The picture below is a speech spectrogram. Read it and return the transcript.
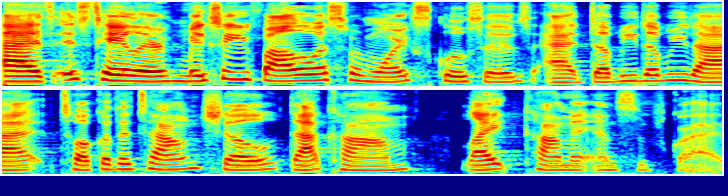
Guys, it's Taylor. Make sure you follow us for more exclusives at www.talkofthetownshow.com. Like, comment, and subscribe.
